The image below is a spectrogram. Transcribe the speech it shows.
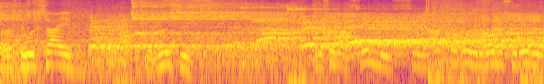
Εδώ στη weak side. Ο Μπλούκης. Χρήσε Βασίλης. Είναι άστοχο. Ρώμη Σουρίδου.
